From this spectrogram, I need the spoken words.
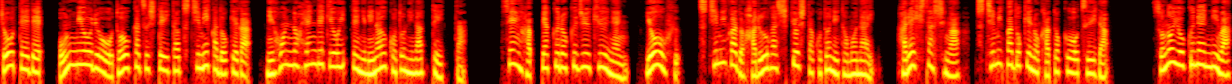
朝廷で陰陽寮を統括していた土見門家が日本の遍歴を一手に担うことになっていった。1869年、養父、土見門春夫が死去したことに伴い、晴れ久氏が土見門家の家督を継いだ。その翌年には、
